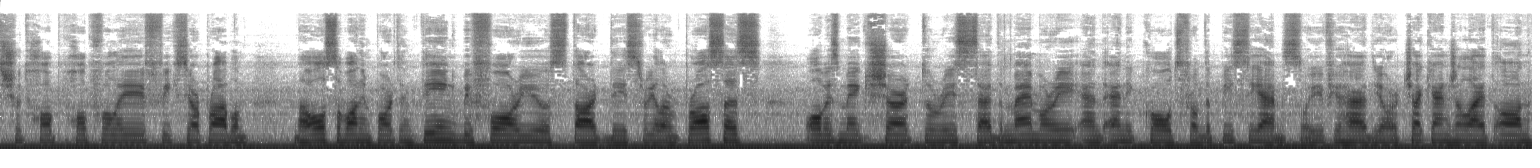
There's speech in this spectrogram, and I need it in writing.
should hope hopefully fix your problem now also one important thing before you start this relearn process always make sure to reset the memory and any codes from the PCM so if you had your check engine light on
